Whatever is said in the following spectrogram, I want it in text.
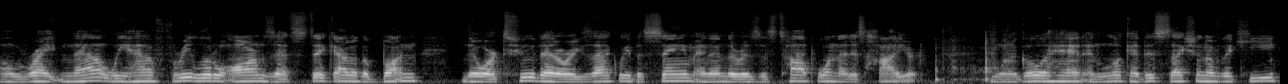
Alright, now we have three little arms that stick out of the button. There are two that are exactly the same, and then there is this top one that is higher. You want to go ahead and look at this section of the key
